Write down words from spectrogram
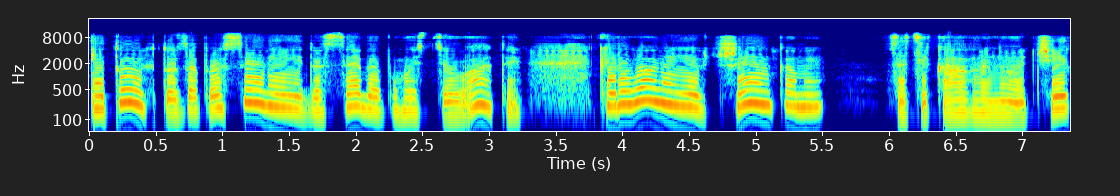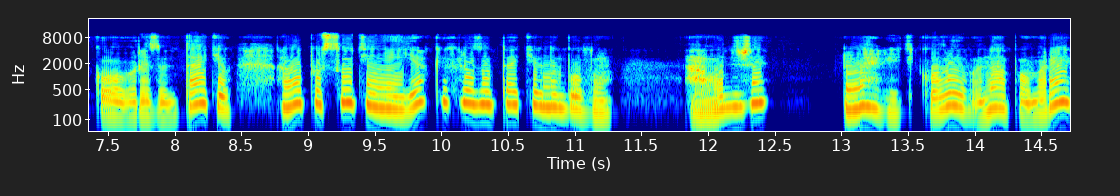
І той, хто запросив її до себе погостювати, керував її вчинками, зацікавлено очікував результатів, але по суті ніяких результатів не було. А отже, навіть коли вона помре,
